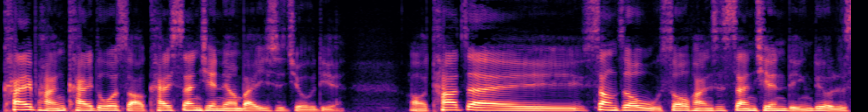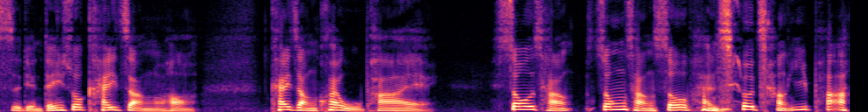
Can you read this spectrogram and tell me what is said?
开盘开多少？开三千两百一十九点。哦，它在上周五收盘是三千零六十四点，等于说开涨了哈，开涨快五趴哎。收场中场收盘只有涨一趴，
